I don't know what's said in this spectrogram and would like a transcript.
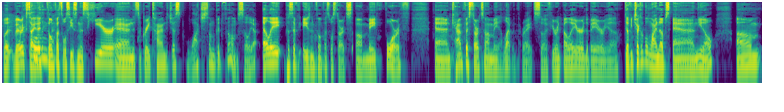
But very excited. Film back. festival season is here, and it's a great time to just watch some good films. So yeah, LA Pacific Asian Film Festival starts um, May fourth, and CAAMFest starts on May 11th. Right. So if you're in LA or the Bay Area, definitely check out the lineups and you know um,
